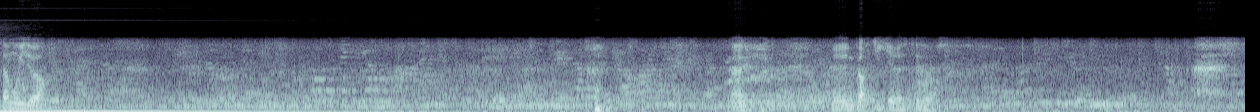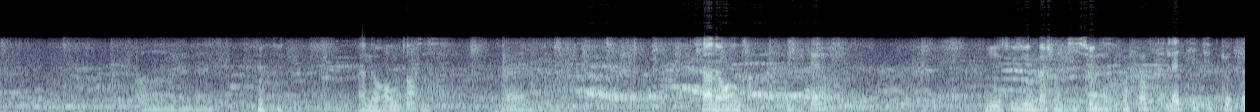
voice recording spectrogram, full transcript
Ça mouille dehors. Ouais. Il y a une partie qui est restée dehors. Oh la vache. Un orang-outan, ça Ouais. C'est un orang-outan. Il est sous une bâche en tissu. Ah, franchement, l'attitude que ça,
